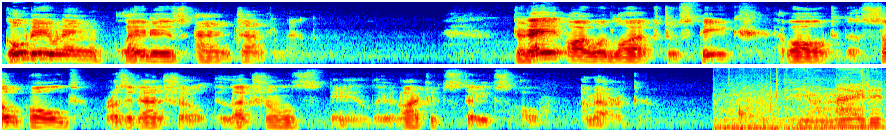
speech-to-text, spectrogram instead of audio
Good evening, ladies and gentlemen. Today I would like to speak about the so called presidential elections in the United States of America. The United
